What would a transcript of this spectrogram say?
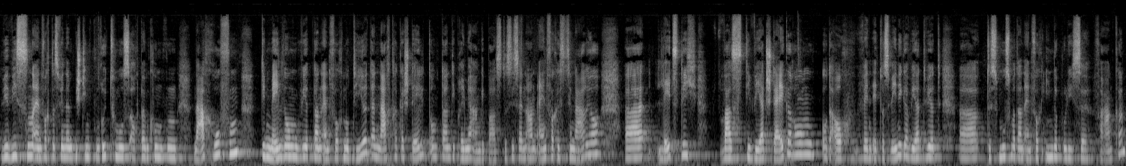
wir wissen einfach, dass wir in einem bestimmten Rhythmus auch beim Kunden nachrufen. Die Meldung wird dann einfach notiert, ein Nachtrag erstellt und dann die Prämie angepasst. Das ist ein einfaches Szenario. Äh, letztlich was die Wertsteigerung oder auch wenn etwas weniger wert wird, äh, das muss man dann einfach in der Police verankern.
